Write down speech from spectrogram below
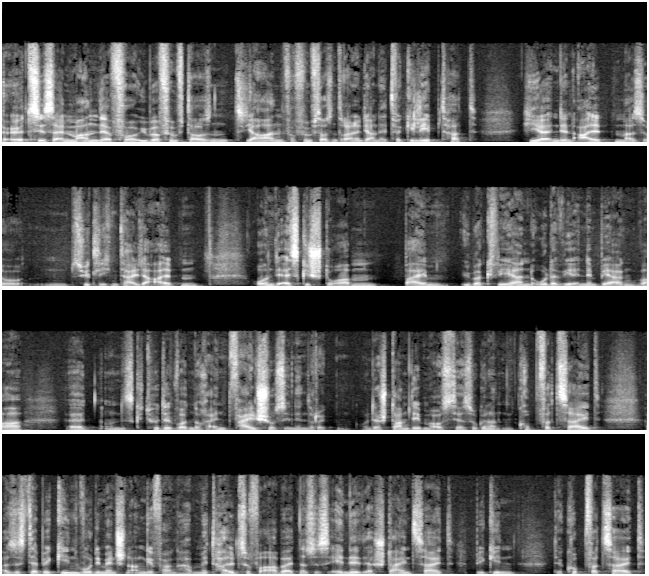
Der Ötzi ist ein Mann, der vor über 5000 Jahren, vor 5300 Jahren etwa gelebt hat, hier in den Alpen, also im südlichen Teil der Alpen. Und er ist gestorben beim Überqueren oder wie er in den Bergen war äh, und ist getötet worden durch einen Pfeilschuss in den Rücken. Und er stammt eben aus der sogenannten Kupferzeit. Also ist der Beginn, wo die Menschen angefangen haben, Metall zu verarbeiten. Also das Ende der Steinzeit, Beginn der Kupferzeit.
